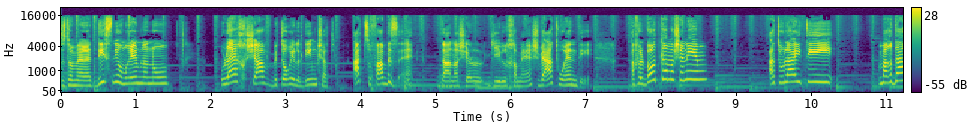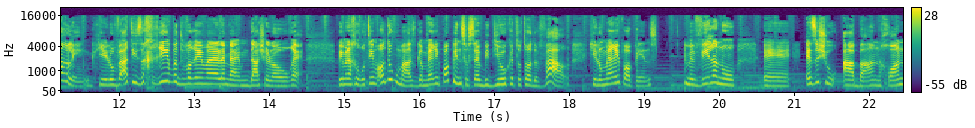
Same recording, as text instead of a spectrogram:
זאת אומרת, דיסני אומרים לנו, אולי עכשיו בתור ילדים כשאת את צופה בזה, דנה של גיל חמש, ואת ונדי, אבל בעוד כמה שנים, את אולי תהיי מר דרלינג, כאילו, ואת תיזכרי בדברים האלה מהעמדה של ההורה. ואם אנחנו רוצים עוד דוגמה, אז גם מרי פופינס עושה בדיוק את אותו דבר. כאילו, מרי פופינס מביא לנו אה, איזשהו אבא, נכון?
